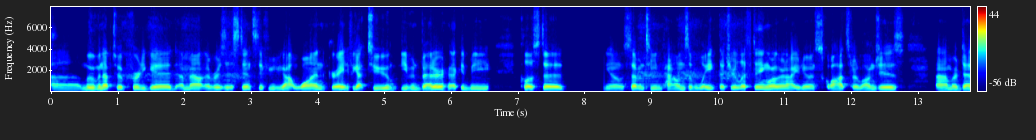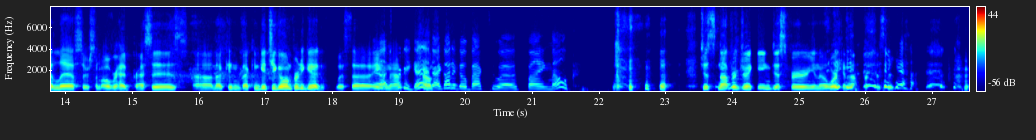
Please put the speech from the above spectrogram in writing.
uh, moving up to a pretty good amount of resistance. If you got one, great. If you got two, even better. That could be close to you know 17 pounds of weight that you're lifting, whether or not you're doing squats or lunges. Um, or deadlifts or some overhead presses. Uh, that can that can get you going pretty good with uh, yeah, that's pretty good. Pounds. I got to go back to uh, buying milk. just not for drinking, just for you know working out purposes. yeah.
